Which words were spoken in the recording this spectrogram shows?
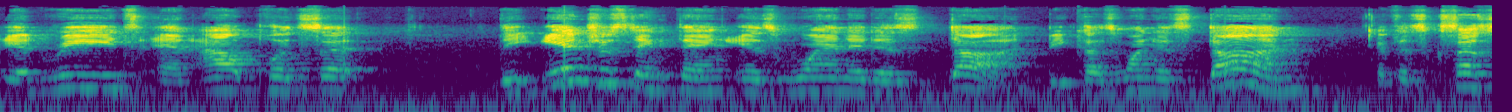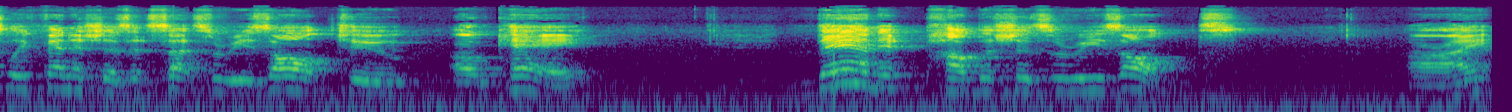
it reads and outputs it. The interesting thing is when it is done, because when it's done, if it successfully finishes, it sets the result to OK. Then it publishes the results. All right?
